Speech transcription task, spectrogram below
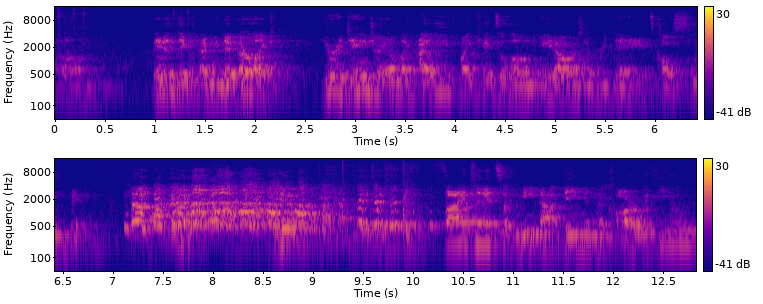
Um, they didn't think, I mean, they, they're like, you're endangering. I'm like, I leave my kids alone eight hours every day. It's called sleeping. I do. The- the- the five minutes of me not being in the car with you,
